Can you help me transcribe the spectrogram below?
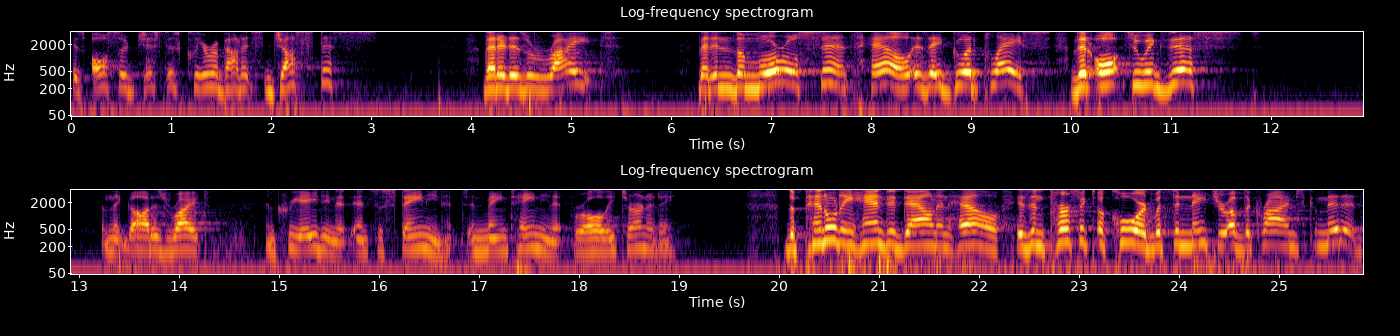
is also just as clear about its justice. that it is right, that in the moral sense, hell is a good place that ought to exist, and that God is right in creating it and sustaining it and maintaining it for all eternity. The penalty handed down in hell is in perfect accord with the nature of the crimes committed.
